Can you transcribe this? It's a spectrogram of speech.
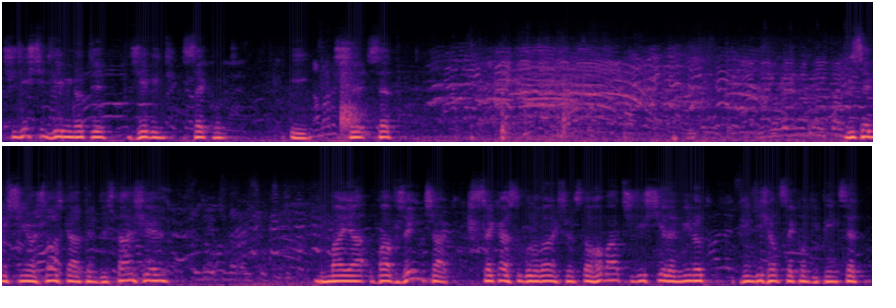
32 minuty 9 sekund i 3 set. Wicemistrzynią Śląska na tym dystansie Maja Wawrzyńczak z CKS Budowanych Częstochowa 31 minut 50 sekund i 500.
